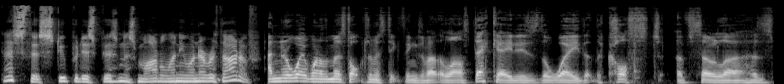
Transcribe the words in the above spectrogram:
that's the stupidest business model anyone ever thought of. And in a way, one of the most optimistic things about the last decade is the way that the cost of solar has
